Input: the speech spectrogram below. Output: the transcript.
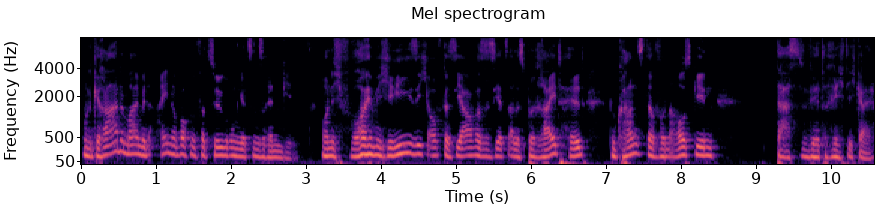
Und gerade mal mit einer Woche Verzögerung jetzt ins Rennen gehen. Und ich freue mich riesig auf das Jahr, was es jetzt alles bereithält. Du kannst davon ausgehen, das wird richtig geil.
